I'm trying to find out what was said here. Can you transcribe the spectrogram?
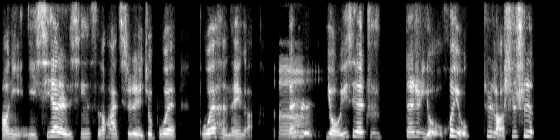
然后你你歇着心思的话，其实也就不会不会很那个。但是嗯，有一些就是，但是有会有就是老师是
